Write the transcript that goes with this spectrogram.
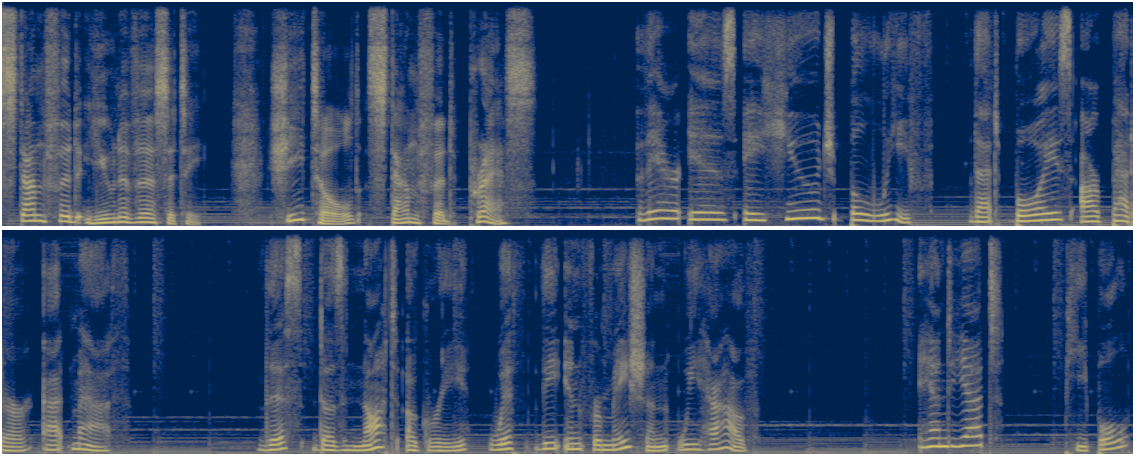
Stanford University. She told Stanford Press There is a huge belief that boys are better at math. This does not agree with the information we have. And yet, people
